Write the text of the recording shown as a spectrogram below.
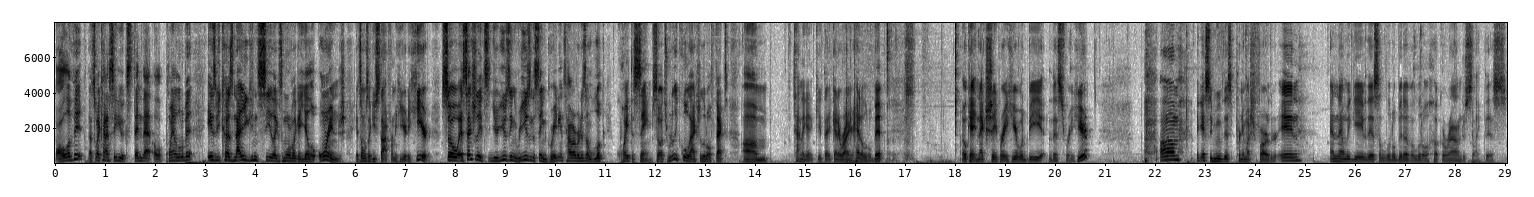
all of it, that's why I kind of say you extend that point a little bit, is because now you can see like it's more of like a yellow orange. It's almost like you stop from here to here. So essentially, it's you're using reusing the same gradients. However, it doesn't look quite the same. So it's really cool, actually, little effect. Um, kind of get get that get it around your head a little bit. Okay, next shape right here would be this right here. Um, I guess we move this pretty much farther in. And then we gave this a little bit of a little hook around just like this.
